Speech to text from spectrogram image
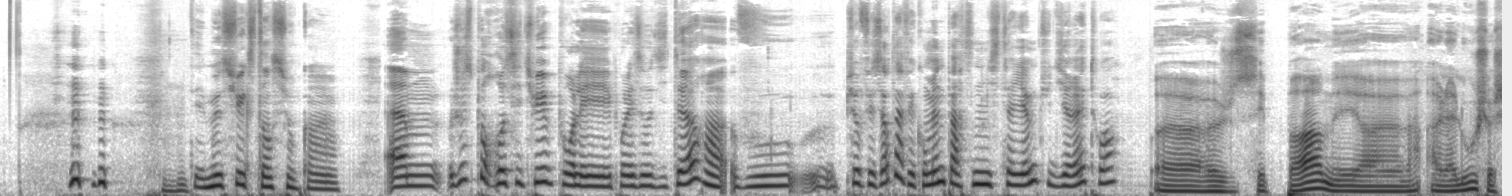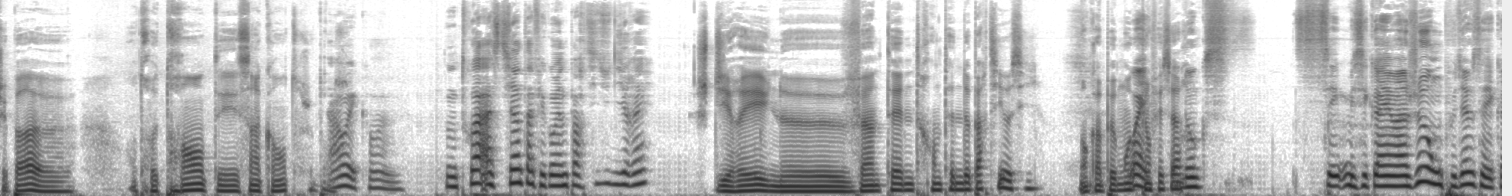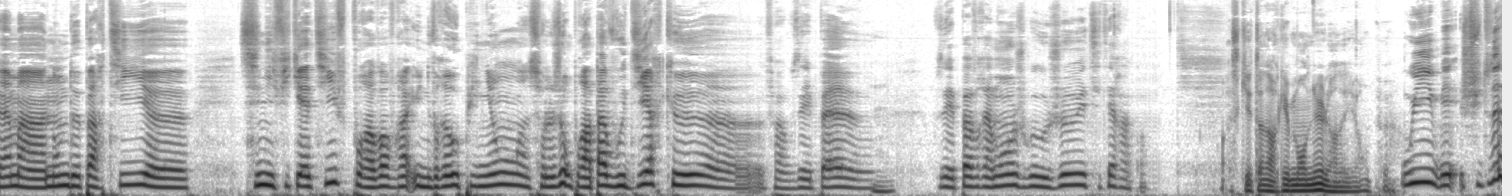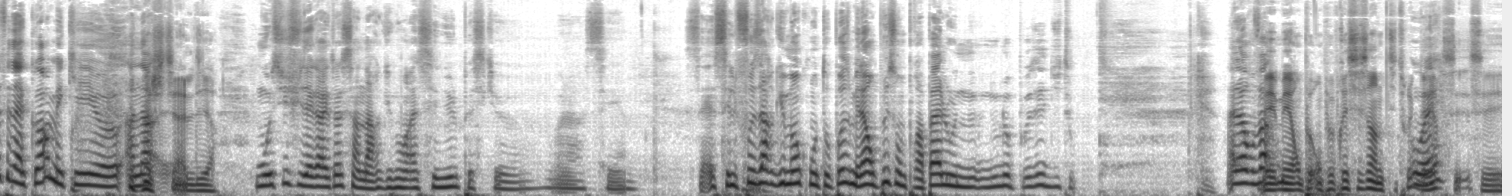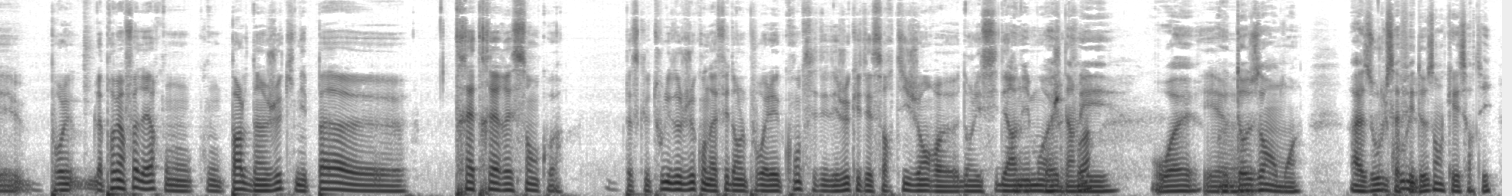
T'es monsieur extension quand même. Euh, juste pour resituer pour les, pour les auditeurs, vous, professeur, t'as fait combien de parties de Mysterium, tu dirais, toi? Euh, Je sais pas, mais à la louche, je sais pas, entre 30 et 50, je pense. Ah ouais, quand même. Donc toi, Astien, t'as fait combien de parties, tu dirais? Je dirais une vingtaine, trentaine de parties aussi. Donc un peu moins ouais, que Confesseur. Donc c'est, mais c'est quand même un jeu. On peut dire que vous avez quand même un nombre de parties euh, significatif pour avoir une vraie opinion sur le jeu. On pourra pas vous dire que, euh, enfin, vous avez pas, euh, mm. vous avez pas vraiment joué au jeu, etc. Quoi. Ce qui est un argument nul, hein, d'ailleurs. On peut... Oui, mais je suis tout à fait d'accord, mais qui est euh, un Je tiens à le dire. Moi aussi, je suis d'accord avec toi, c'est un argument assez nul parce que, voilà, c'est. C'est le faux argument qu'on t'oppose, mais là, en plus, on ne pourra pas nous l'opposer du tout. Alors, on va... mais, mais, on, peut, on peut préciser un petit truc, ouais. d'ailleurs. C'est pour la première fois, d'ailleurs, qu'on qu parle d'un jeu qui n'est pas euh, très très récent, quoi parce que tous les autres jeux qu'on a fait dans le pour et les contre, c'était des jeux qui étaient sortis genre euh, dans les six derniers mois. Ouais, dans fois. les Ouais, et euh, deux ans au moins. Azul, ça coup, fait deux ans qu'il est sorti.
